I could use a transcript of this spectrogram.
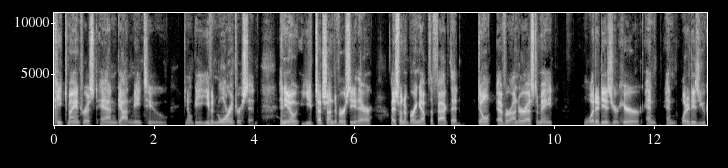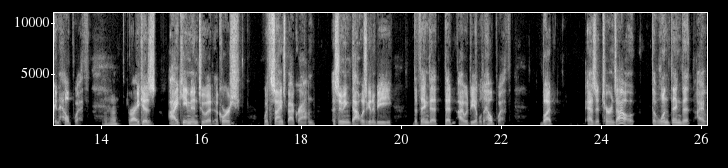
piqued my interest and gotten me to you know be even more interested. And you know, you touched on diversity there. I just want to bring up the fact that don't ever underestimate what it is you're here and and what it is you can help with. Mm-hmm. Right. Because I came into it, of course, with a science background, assuming that was going to be the thing that that I would be able to help with. But as it turns out, the one thing that I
